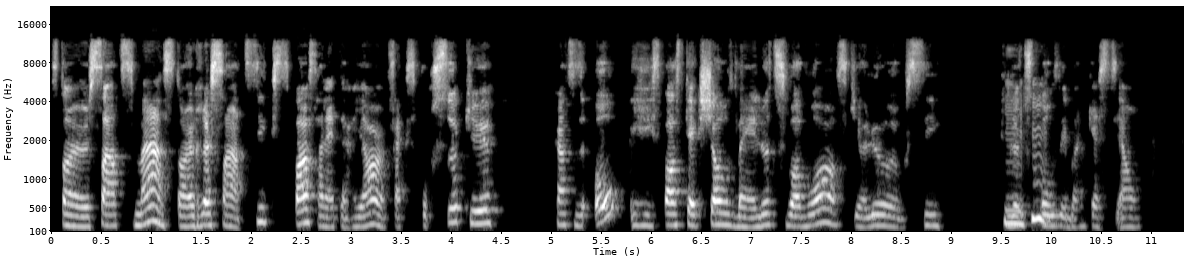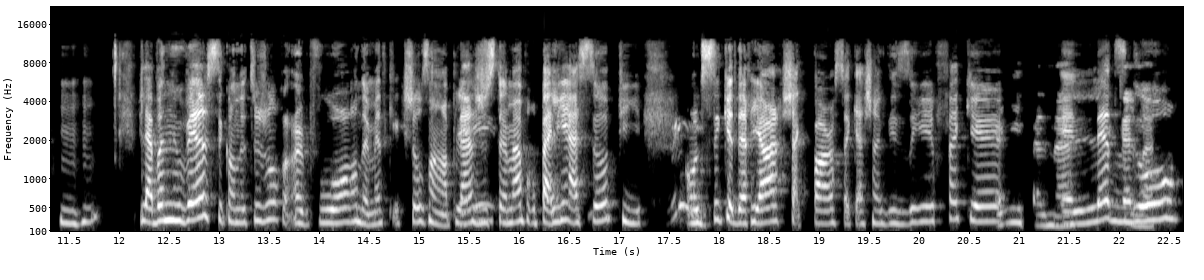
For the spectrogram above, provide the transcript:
c'est un sentiment, c'est un ressenti qui se passe à l'intérieur. Fait que c'est pour ça que quand tu dis, oh, il se passe quelque chose, ben là, tu vas voir ce qu'il y a là aussi. Puis là, tu mm-hmm. poses des bonnes questions. Mmh puis la bonne nouvelle, c'est qu'on a toujours un pouvoir de mettre quelque chose en place justement pour pallier à ça. Puis on le sait que derrière chaque peur se cache un désir. Fait que let's go,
